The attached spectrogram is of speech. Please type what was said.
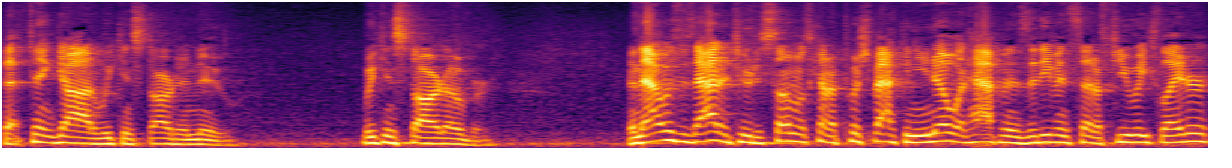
that thank God we can start anew. We can start over. And that was his attitude. His son was kind of pushed back. And you know what happened is that even said a few weeks later,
